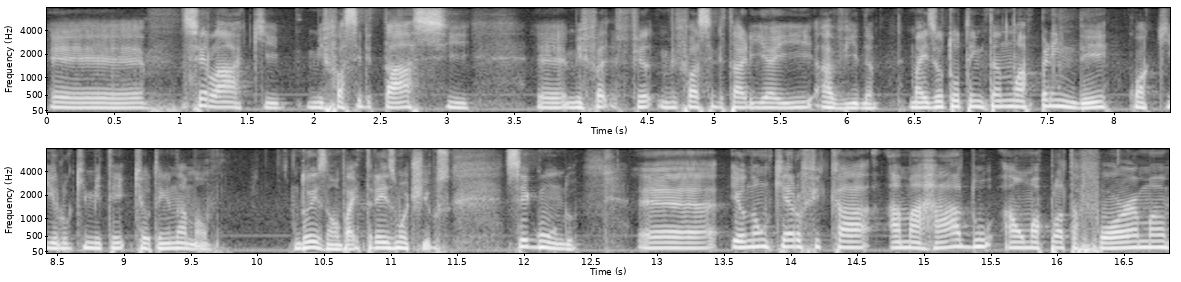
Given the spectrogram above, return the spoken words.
é, sei lá, que me facilitasse, é, me, fa me, facilitaria aí a vida. Mas eu estou tentando aprender com aquilo que, me que eu tenho na mão. Dois não, vai, três motivos. Segundo, é, eu não quero ficar amarrado a uma plataforma,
